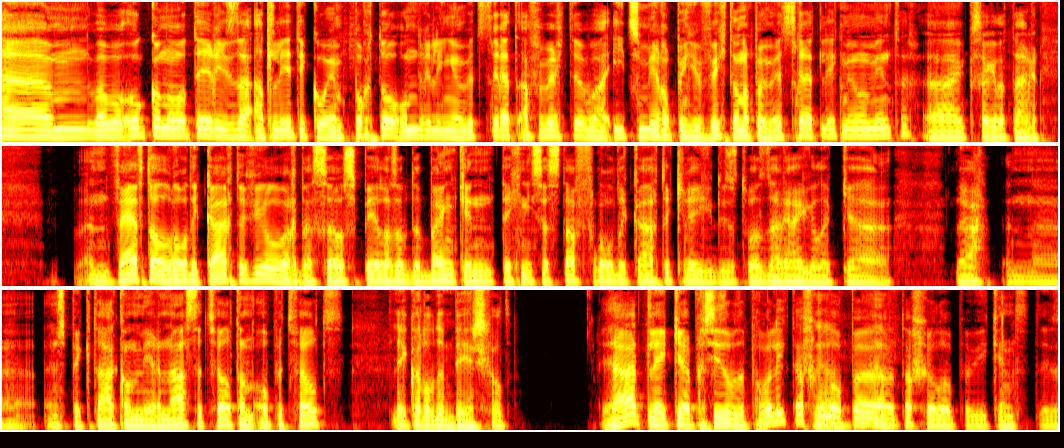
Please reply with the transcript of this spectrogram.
Ehm, wat we ook konden noteren is dat Atletico en Porto onderling een wedstrijd afwerkten wat iets meer op een gevecht dan op een wedstrijd leek met momenten. Eh, ik zag dat daar een vijftal rode kaarten viel, waar dat zelfs spelers op de bank en technische staf rode kaarten kregen. Dus het was daar eigenlijk eh, ja, een, eh, een spektakel meer naast het veld dan op het veld. Het leek wel op de beerschot. Ja, het leek precies op de Pro League het afgelopen, Ja, ja. Het afgelopen weekend. Dus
